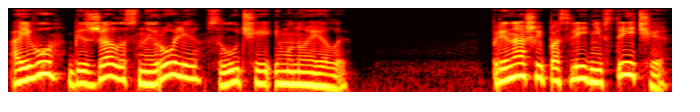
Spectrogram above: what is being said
о его безжалостной роли в случае Эммануэлы. При нашей последней встрече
